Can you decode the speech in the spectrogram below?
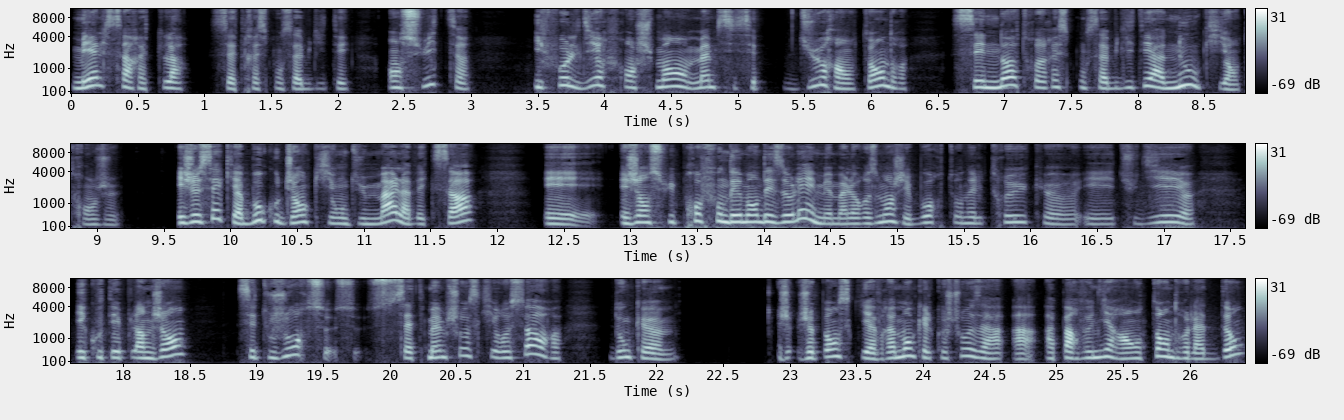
Mais elle s'arrête là, cette responsabilité. Ensuite, il faut le dire franchement, même si c'est dur à entendre, c'est notre responsabilité à nous qui entre en jeu. Et je sais qu'il y a beaucoup de gens qui ont du mal avec ça, et, j'en suis profondément désolée, mais malheureusement, j'ai beau retourner le truc euh, et étudier, euh, écouter plein de gens, c'est toujours cette même chose qui ressort. Donc, euh, je, pense qu'il y a vraiment quelque chose à, à parvenir à entendre là-dedans.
